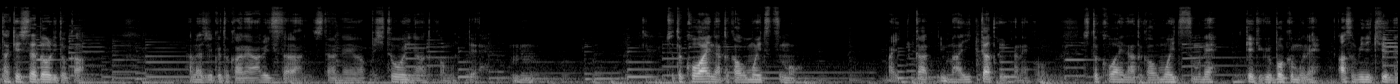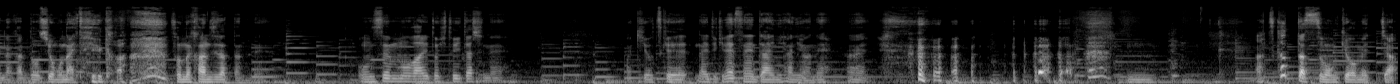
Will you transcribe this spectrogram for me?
竹下通りとか原宿とかね歩いてたらしたらねやっぱ人多いなとか思って。うん。ちょっと怖いなとか思いつつも。まあいっかまあいっかというかねこうちょっと怖いなとか思いつつもね結局僕もね遊びに来てるんでなんかどうしようもないというか そんな感じだったんでね。温泉も割と人いたしね、まあ、気をつけないといけないですね第2波にはね。はい。うん。暑かったっすもん今日めっちゃ。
